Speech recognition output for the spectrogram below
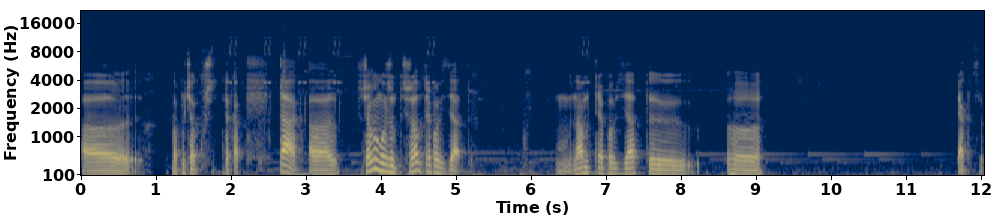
А, на початку щось така. Так, а, що ми можемо. Що нам треба взяти? Нам треба взяти. Е, як це?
